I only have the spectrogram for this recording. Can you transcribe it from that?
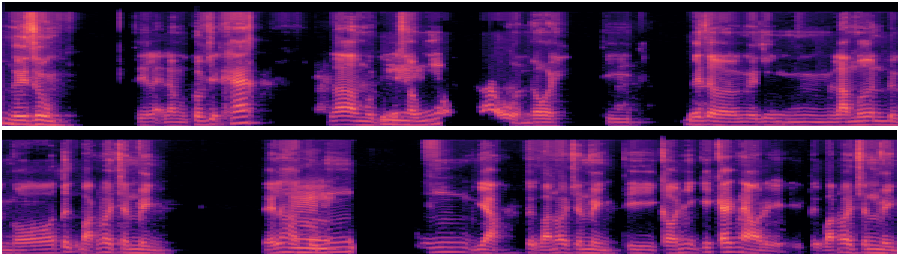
người dùng thì lại là một câu chuyện khác. Đó là một hệ thống đã ổn rồi. Thì bây giờ người dùng làm ơn đừng có tự bắn vào chân mình. Đấy là ừ. cũng, cũng yeah, tự bắn vào chân mình. Thì có những cái cách nào để tự bắn vào chân mình?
